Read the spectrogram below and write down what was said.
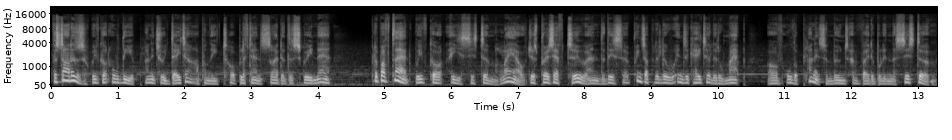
For starters, we've got all the planetary data up on the top left hand side of the screen there, but above that we've got a system layout. Just press F2 and this brings up a little indicator, a little map of all the planets and moons available in the system.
